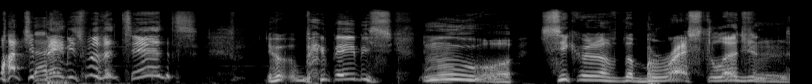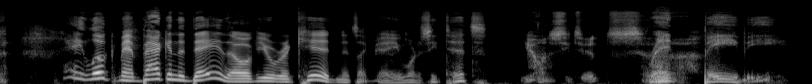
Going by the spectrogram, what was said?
Watching That's- babies for the tits. babies. Ooh, secret of the breast legend. Hey, look, man. Back in the day, though, if you were a kid and it's like, hey, you want to see tits? You want to see tits? Rent Uh, Baby.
